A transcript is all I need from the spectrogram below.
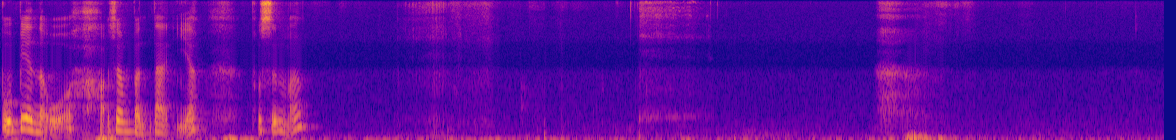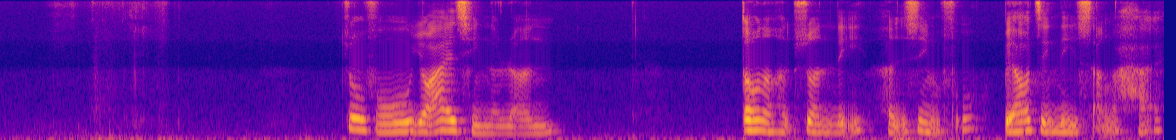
不变的我，好像笨蛋一样，不是吗？祝福有爱情的人都能很顺利、很幸福，不要经历伤害，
